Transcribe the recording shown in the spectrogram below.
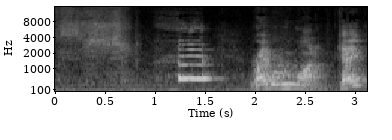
right where we want them, okay?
